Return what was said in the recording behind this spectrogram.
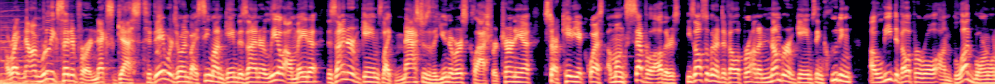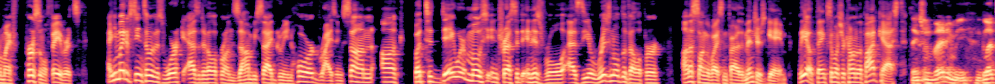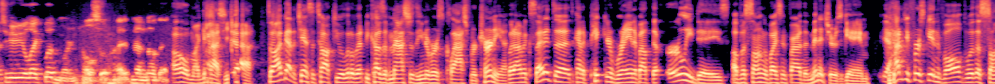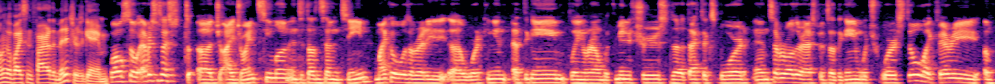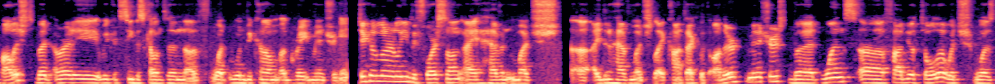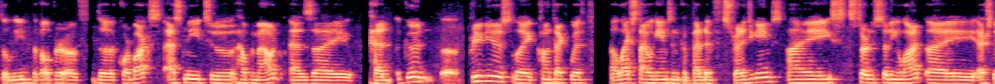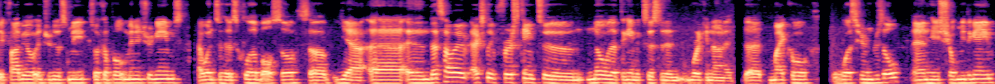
All right, now I'm really excited for our next guest. Today we're joined by CMON game designer Leo Almeida, designer of games like Masters of the Universe, Clash for Eternia, Starcadia Quest, among several others. He's also been a developer on a number of games, including a lead developer role on Bloodborne, one of my personal favorites. And you might have seen some of his work as a developer on Zombicide, Green Horde, Rising Sun, Ankh, but today we're most interested in his role as the original developer on a Song of Ice and Fire the Miniatures game. Leo, thanks so much for coming on the podcast. Thanks for inviting me. I'm glad to hear you like Bloodborne also. I did not know that. Oh my gosh, yeah. So I've got a chance to talk to you a little bit because of Masters of the Universe Clash for Eternia, but I'm excited to, to kind of pick your brain about the early days of a Song of Ice and Fire the Miniatures game. Yeah, how did you first get involved with a Song of Ice and Fire the Miniatures game? Well, so ever since I, uh, I joined Simon in 2017, Michael was already uh, working in at the game, playing around with miniatures, the tactics board, and several other aspects of the game, which were still like very unpolished, but already we could see the skeleton of what would become a great miniature game. Particularly before Song, I haven't much uh, I didn't have much like contact with other miniatures, but once uh, Fabio Tola, which was the lead developer of the core box, asked me to help him out as I had a good uh, previous like contact with uh, lifestyle games and competitive strategy games. I started studying a lot. I actually Fabio introduced me to a couple miniature games. I went to his club also. So yeah, uh, and that's how I actually first came to know that the game existed and working on it. That Michael was here in Brazil and he showed me the game.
